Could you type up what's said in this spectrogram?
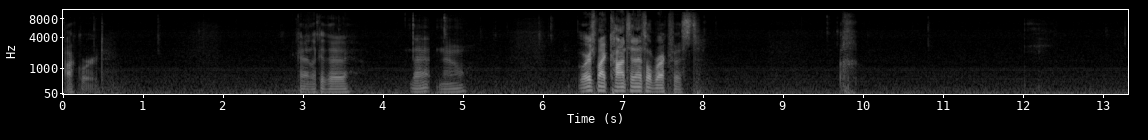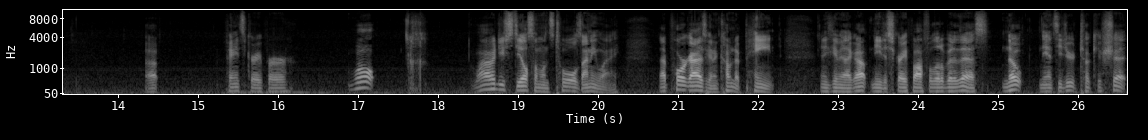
Awkward. Can I look at the... that? No. Where's my continental breakfast? Paint scraper. Well, why would you steal someone's tools anyway? That poor guy's gonna come to paint, and he's gonna be like, "Oh, need to scrape off a little bit of this." Nope, Nancy Drew took your shit.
